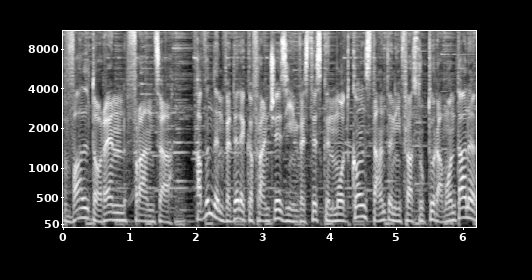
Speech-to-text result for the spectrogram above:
Val Thorens, Franța. Având în vedere că francezii investesc în mod constant în infrastructura montană,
